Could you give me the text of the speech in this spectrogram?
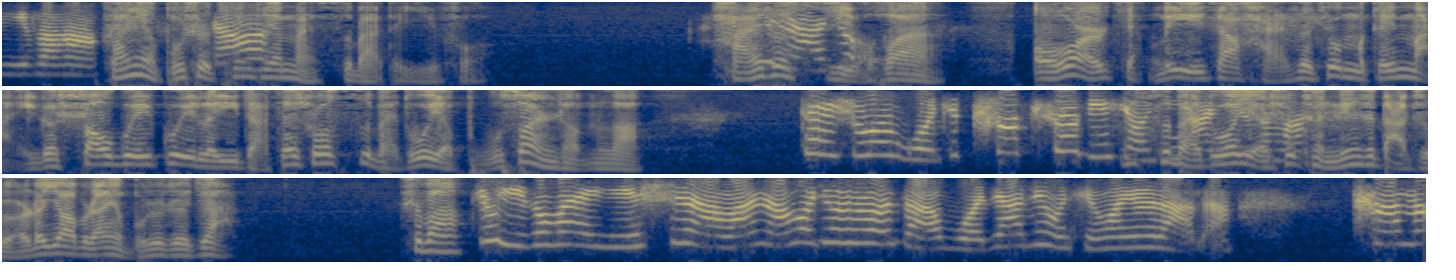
衣服哈。咱也不是天天买四百的衣服，孩子喜欢，偶尔奖励一下孩子，就给买一个稍微贵了一点。再说四百多也不算什么了。再说，我就他特别小心四百多也是肯定是打折的，要不然也不是这价，是吧？就一个外衣是啊，完然后就是说咋，我家这种情况就是咋的，他呢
